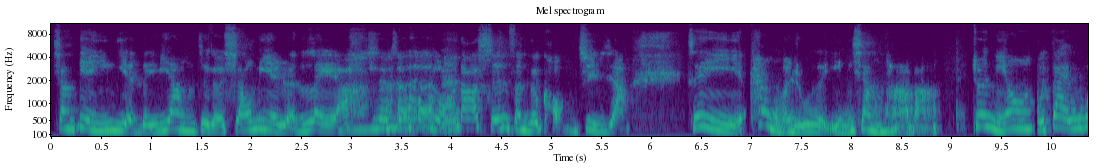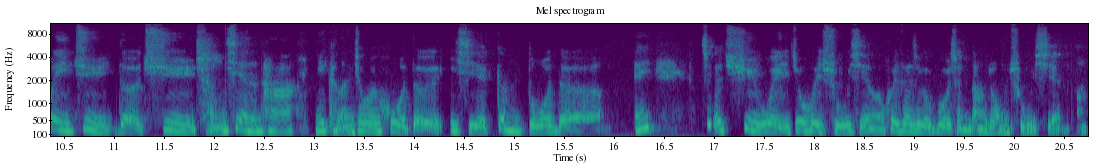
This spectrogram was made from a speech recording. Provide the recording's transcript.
像电影演的一样，这个消灭人类啊？是不是我们大家深层的恐惧这样？所以看我们如何影响它吧，就是你要不带畏惧的去呈现它，你可能就会获得一些更多的哎。这个趣味就会出现了，会在这个过程当中出现啊。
